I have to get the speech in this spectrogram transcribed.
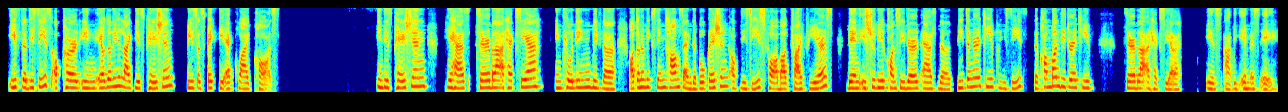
If the disease occurred in elderly like this patient, we suspect the acquired cause. In this patient, he has cerebral ataxia, including with the autonomic symptoms and the progression of disease for about five years then it should be considered as the degenerative disease. The common degenerative cerebral ataxia is uh, the MSA.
